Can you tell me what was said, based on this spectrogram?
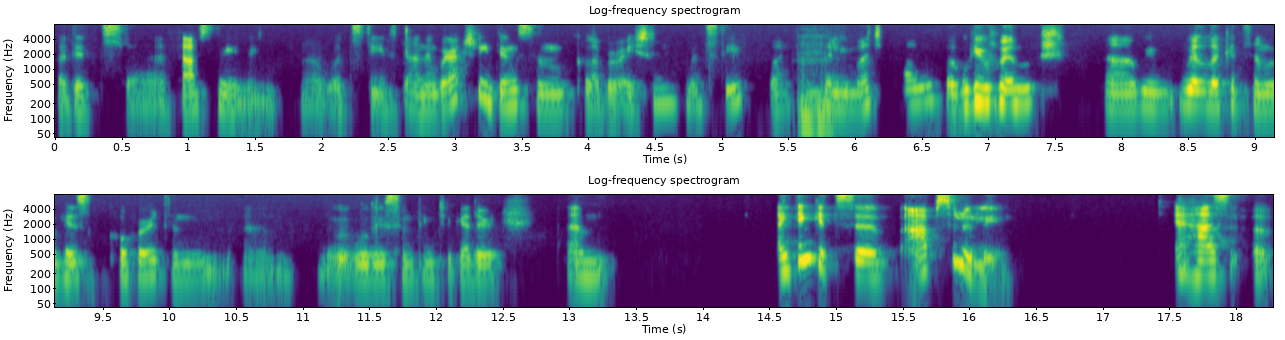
but it's uh, fascinating uh, what Steve's done. And we're actually doing some collaboration with Steve. I can't mm-hmm. tell you much about it, but we will uh, we will look at some of his cohort and um, we'll do something together. Um, I think it's uh, absolutely it has a,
